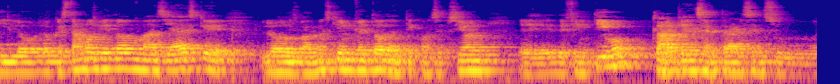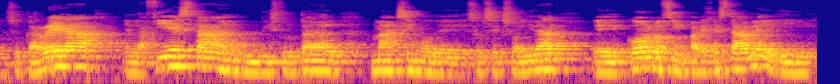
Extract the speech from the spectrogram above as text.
y lo, lo, que estamos viendo más ya es que los varones quieren un método de anticoncepción definitivo, claro. quieren centrarse en su, en su carrera, en la fiesta, en disfrutar al máximo de su sexualidad eh, con o sin pareja estable y,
